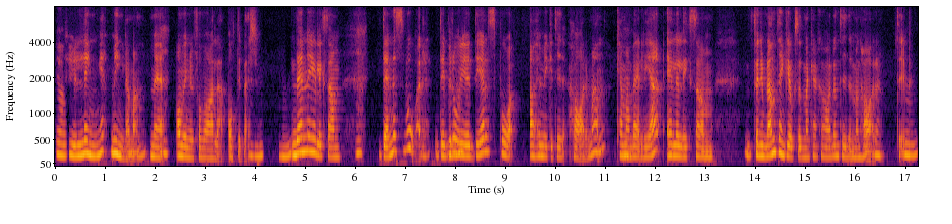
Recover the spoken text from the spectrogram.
Ja. Hur länge minglar man med, om vi nu får vara alla 80 pers? Mm. Mm. Den är ju liksom, Mm. Den är svår. Det beror Mm. ju dels på ja, hur mycket tid har man? Kan man Mm. välja? Eller liksom, för ibland tänker jag också att man kanske har den tiden man har. Typ. Mm.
